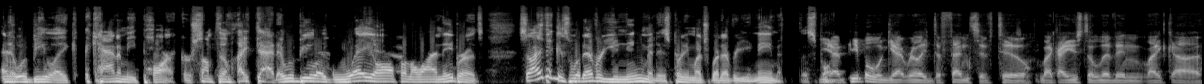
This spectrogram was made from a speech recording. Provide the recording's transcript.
and it would be like Academy Park or something like that. It would be like way off on a lot of neighborhoods. So I think it's whatever you name it is pretty much whatever you name it at this point. Yeah, people would get really defensive too. Like I used to live in like uh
